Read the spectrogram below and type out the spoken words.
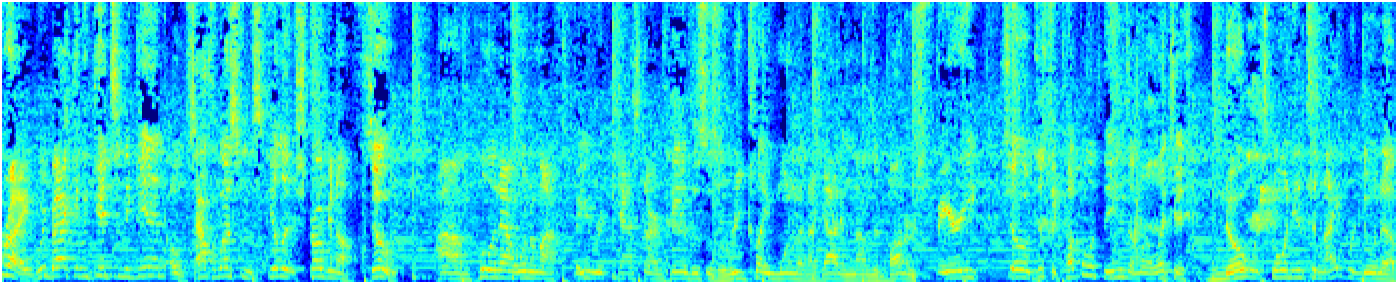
All right, we're back in the kitchen again. Oh, Southwestern Skillet Stroganoff. So, I'm pulling out one of my favorite cast iron pans. This is a reclaimed one that I got in when I was at Bonners Ferry. So, just a couple of things. I'm gonna let you know what's going in tonight. We're doing a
